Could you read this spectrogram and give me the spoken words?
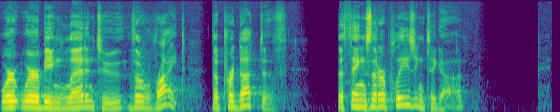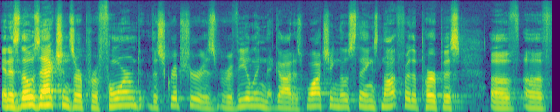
we're, we're being led into the right, the productive, the things that are pleasing to God. And as those actions are performed, the scripture is revealing that God is watching those things, not for the purpose of, of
